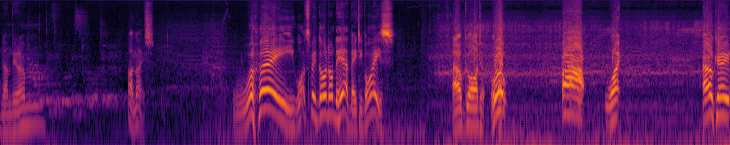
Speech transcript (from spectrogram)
Dum dum. Oh, nice. Whoa, hey! What's been going on here, matey boys? Oh god. Whoa! Ah! What? Okay,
